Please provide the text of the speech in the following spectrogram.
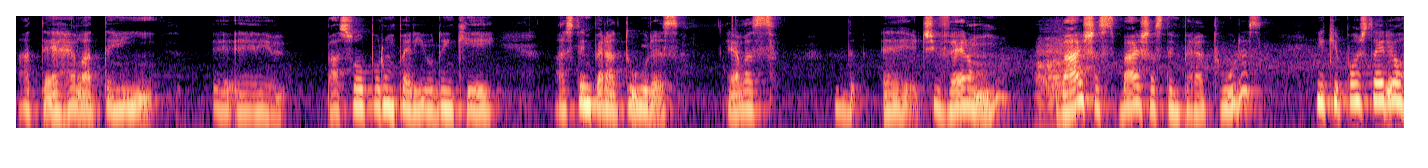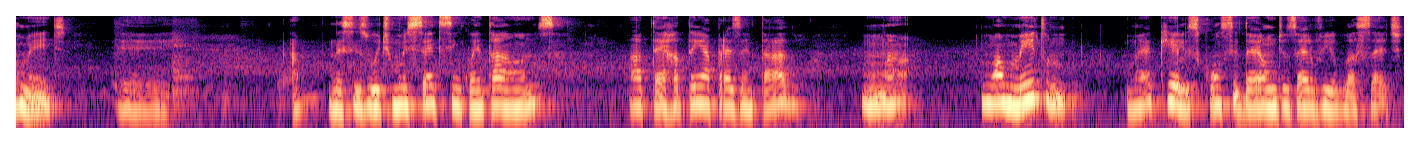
a Terra ela tem é, é, passou por um período em que as temperaturas elas é, tiveram baixas baixas temperaturas e que posteriormente é, nesses últimos 150 anos a Terra tem apresentado uma, um aumento né, que eles consideram de 0,7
